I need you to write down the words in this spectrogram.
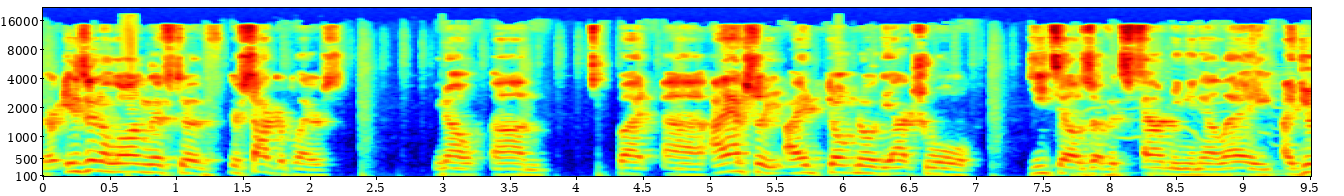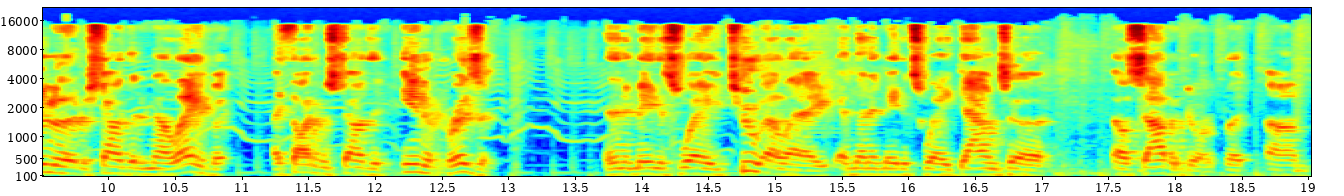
there isn't a long list of. There's soccer players, you know. Um, but uh, I actually I don't know the actual details of its founding in L.A. I do know that it was founded in L.A., but I thought it was founded in a prison, and then it made its way to L.A. and then it made its way down to El Salvador. But um,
